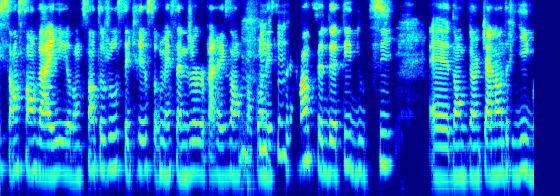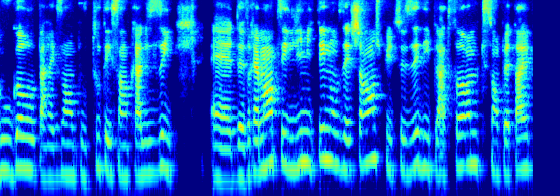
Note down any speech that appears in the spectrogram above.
sans s'envahir, donc sans toujours s'écrire sur Messenger, par exemple. Donc, on essaie vraiment de se doter d'outils, euh, donc d'un calendrier Google, par exemple, où tout est centralisé, euh, de vraiment limiter nos échanges, puis utiliser des plateformes qui sont peut-être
